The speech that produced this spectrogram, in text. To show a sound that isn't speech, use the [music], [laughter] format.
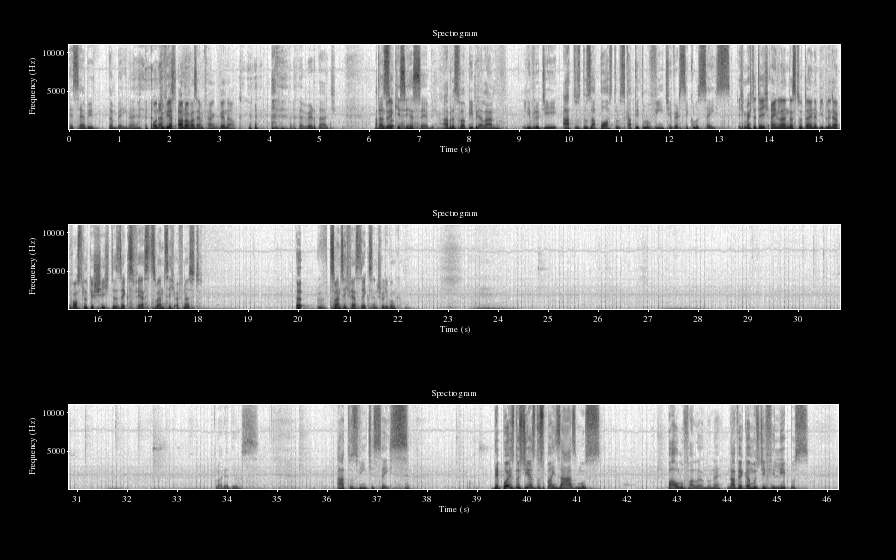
Recebe também, né? [laughs] Und du wirst auch noch was empfangen, genau. [laughs] É verdade. Abra, Dando é que se recebe. abra sua Bíblia lá no livro de Atos dos Apóstolos, capítulo 20, versículo 6. Ich möchte dich einladen, dass du deine Bibel in der Apostelgeschichte 6, Vers 20 öffnest. Äh, 20, Vers 6, Entschuldigung. Glória a Deus. Atos 26. Depois dos dias dos pães asmos, Paulo falando, né? Navegamos de Filipos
